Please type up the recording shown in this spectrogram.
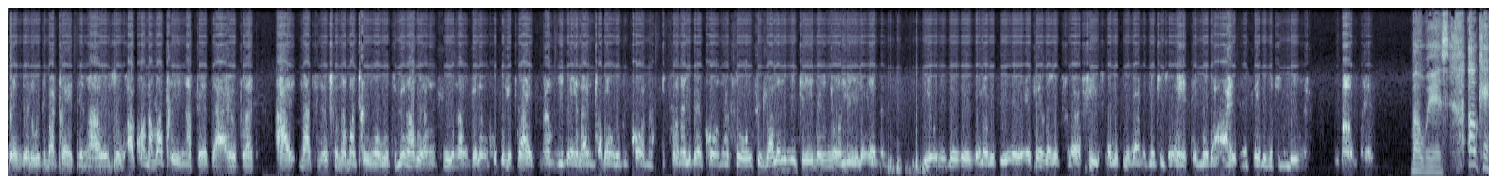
benzele ukuthi baqede ngawe. So akhona amaqhinga abhedayo but hayi nathi sesifunda amaqhinga ukuthi bengabe uyangifuna ngivele ngikhuphule iprice nami ngibeke la ngicabanga ukuthi khona kufanele libe khona. So sidlalela imigame engcolile and iyona into esenzela ukuthi eh, esenza ukuthi singafisi nokuthi ingane zethu zoyede ngoba hayi impela ukuthi kulinge uba uwena bawes. Okay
